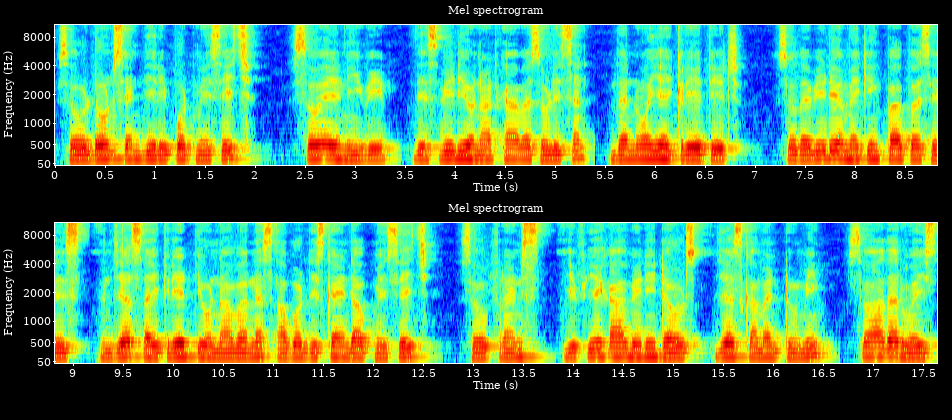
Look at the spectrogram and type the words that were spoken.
So don't send the report message. So anyway, this video not have a solution, then why I create it. So the video making purpose is just I create one awareness about this kind of message. So friends, if you have any doubts, just comment to me. So otherwise,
